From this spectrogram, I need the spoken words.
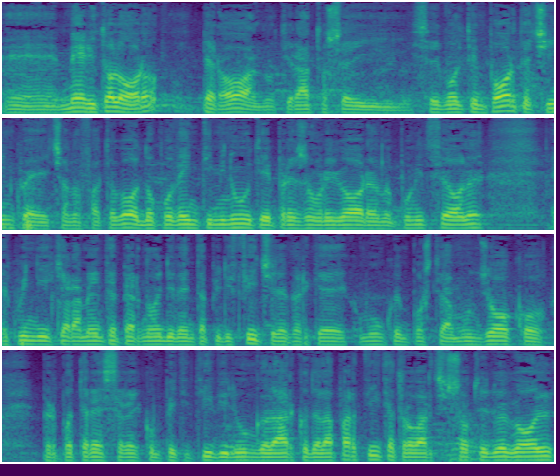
eh, merito loro però hanno tirato sei, sei, volte in porta e cinque ci hanno fatto gol. Dopo 20 minuti hai preso un rigore e una punizione e quindi chiaramente per noi diventa più difficile perché comunque impostiamo un gioco per poter essere competitivi lungo l'arco della partita, trovarci sotto i due gol,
